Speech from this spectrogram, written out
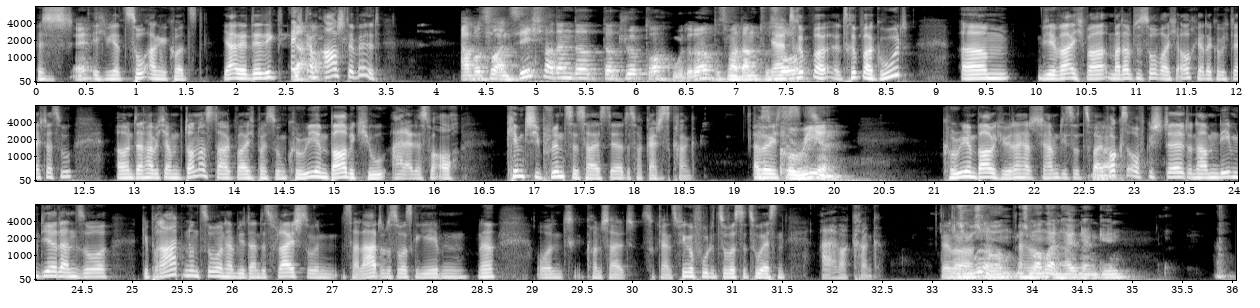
Es ist, Echt? ich bin jetzt so angekotzt. Ja, der, der liegt echt Ja. am Arsch der Welt. Aber so an sich war dann der, der Trip doch gut, oder? Das Madame Tussauds. Ja, Trip war, äh, Trip war gut. Ähm, wir war, ich war, Madame Tussauds war ich auch, ja, da komme ich gleich dazu. Und dann habe ich am Donnerstag war ich bei so einem Korean Barbecue. Alter, das war auch Kimchi Princess heißt der, das war geisteskrank. das Aber ist ich- Korean. Korean Barbecue. Dann haben die so zwei Ja. Woks aufgestellt und haben neben dir dann so gebraten und so und haben dir dann das Fleisch so in Salat oder sowas gegeben, ne? Und konntest halt so kleines Fingerfood und sowas dazu essen. Aber war krank. Der Ich war, muss mal, muss also- mal mal in Heidenheim gehen.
